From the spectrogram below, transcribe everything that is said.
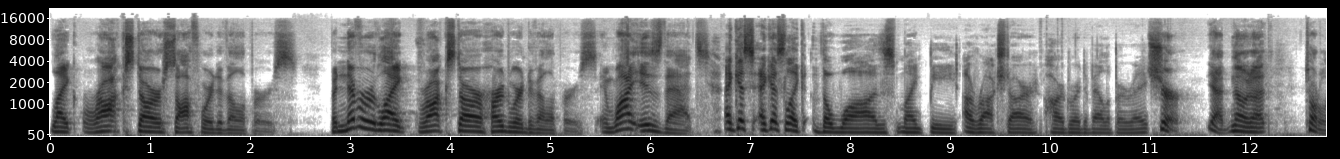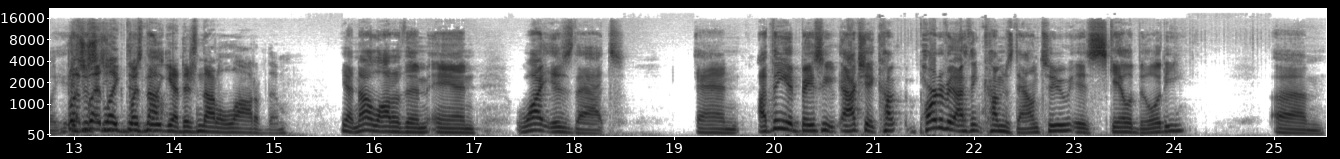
like rock star software developers, but never like rock star hardware developers. And why is that? I guess. I guess like the Woz might be a rockstar hardware developer, right? Sure, yeah, no, not totally. But It's just- but like there's but not, yeah, there's not a lot of them. yeah, not a lot of them. And why is that? And I think it basically, actually, it com- part of it I think comes down to is scalability. Um,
